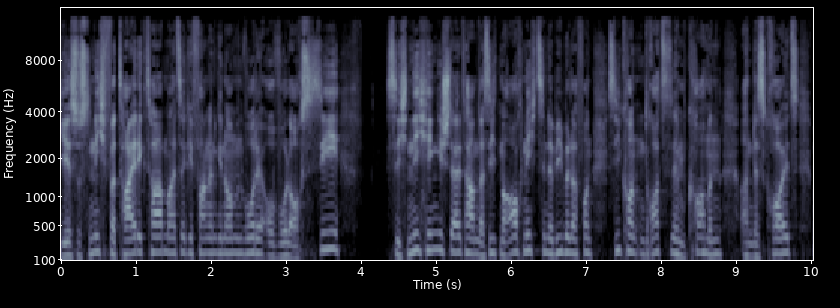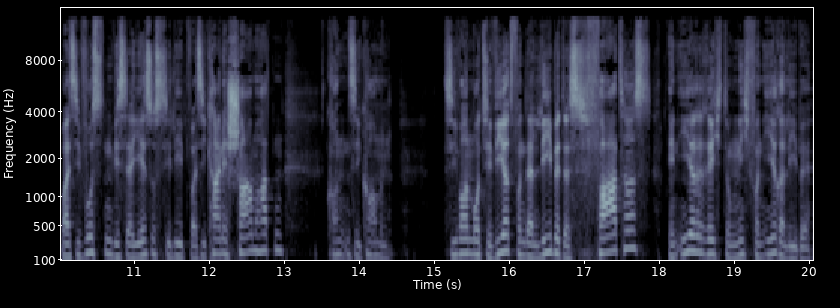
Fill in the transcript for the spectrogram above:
Jesus nicht verteidigt haben, als er gefangen genommen wurde, obwohl auch sie sich nicht hingestellt haben, da sieht man auch nichts in der Bibel davon, sie konnten trotzdem kommen an das Kreuz, weil sie wussten, wie sehr Jesus sie liebt, weil sie keine Scham hatten, konnten sie kommen. Sie waren motiviert von der Liebe des Vaters in ihre Richtung, nicht von ihrer Liebe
